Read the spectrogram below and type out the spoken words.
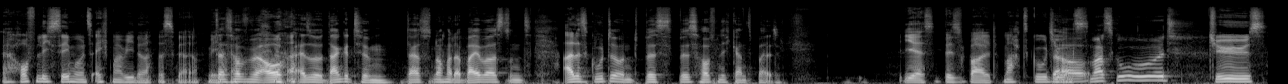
äh, hoffentlich sehen wir uns echt mal wieder. Das wäre mega. Das hoffen wir auch. Also danke, Tim, dass du nochmal dabei warst und alles Gute und bis, bis hoffentlich ganz bald. yes, bis bald. Macht's gut, Ciao. Jungs. Mach's gut. Tschüss.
